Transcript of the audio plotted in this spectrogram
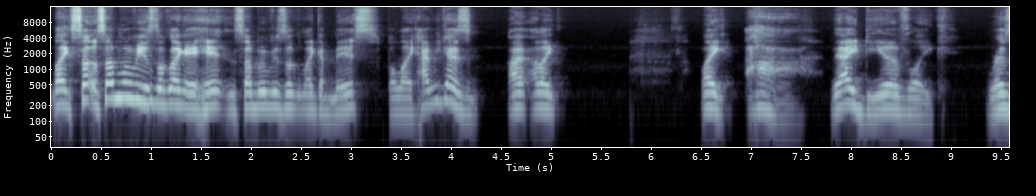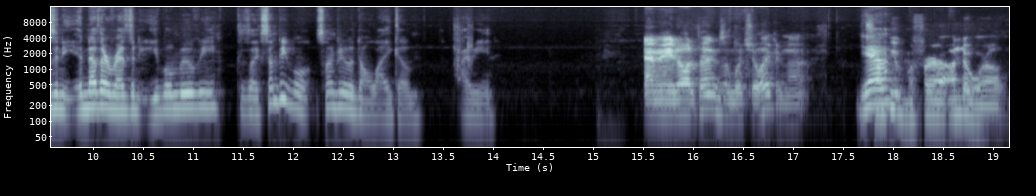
like so, some movies look like a hit and some movies look like a miss. But like, have you guys? I, I like, like ah, the idea of like Resident another Resident Evil movie because like some people some people don't like them. I mean, I mean, it all depends on what you like or not. yeah, Some people prefer Underworld.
